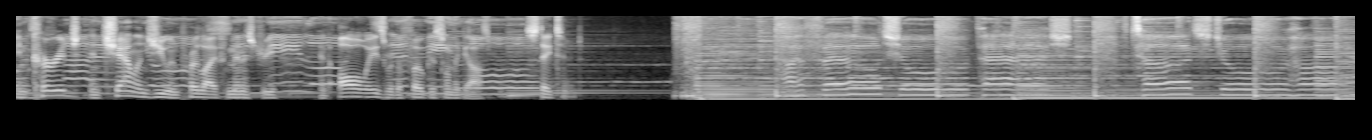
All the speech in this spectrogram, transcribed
encourage, and challenge you in pro life ministry, and always with a focus on the gospel. Stay tuned. I felt your passion, I've touched your heart.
